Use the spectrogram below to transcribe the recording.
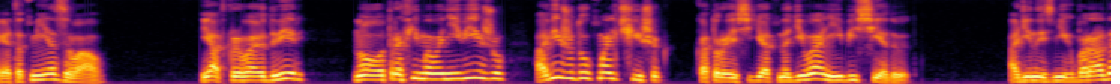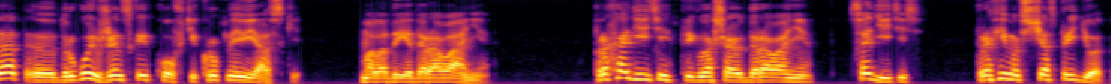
Этот меня звал. Я открываю дверь, но Трофимова не вижу, а вижу двух мальчишек, которые сидят на диване и беседуют. Один из них бородат, э, другой в женской кофте крупной вязки. Молодые дарования. «Проходите», — приглашают дарования. «Садитесь. Трофимов сейчас придет».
